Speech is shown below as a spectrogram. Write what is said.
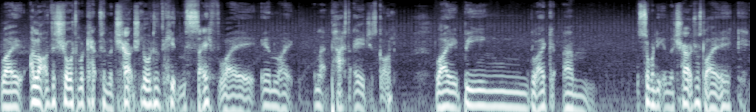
like a lot of the children were kept in the church in order to keep them safe, like, in like, in, like past ages gone. Like, being like, um, somebody in the church was like,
